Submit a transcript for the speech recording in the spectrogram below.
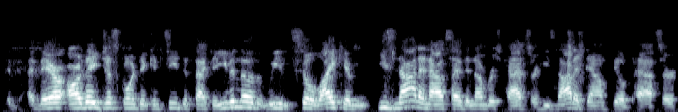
there are they just going to concede the fact that even though we still like him, he's not an outside the numbers passer, he's not a downfield passer.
